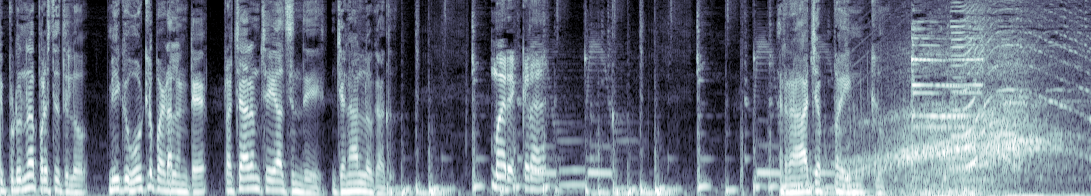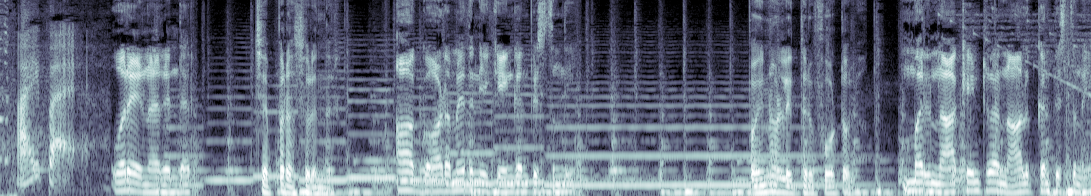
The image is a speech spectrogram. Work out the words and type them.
ఇప్పుడున్న పరిస్థితిలో మీకు ఓట్లు పడాలంటే ప్రచారం చేయాల్సింది జనాల్లో కాదు. మరెక్కడ? రాజప్ప ఇంట్లో. ఒరే నరేందర్ చెప్పరా సురేందర్? ఆ గోడ మీద నీకేం కనిపిస్తుంది? పోయిన వాళ్ళు ఇద్దరు ఫోటోలు. మరి నాకేంట్రా నాలుగు కనిపిస్తున్నాయి?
